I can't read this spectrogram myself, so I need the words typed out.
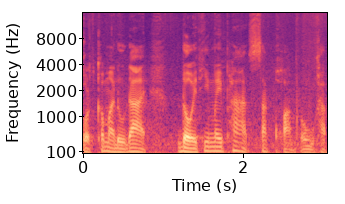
กดเข้ามาดูได้ โดยที่ไม่พลาดสักความรู้ครับ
